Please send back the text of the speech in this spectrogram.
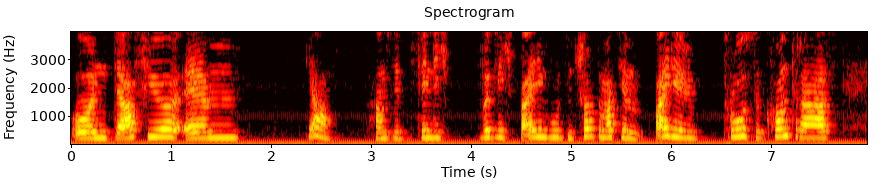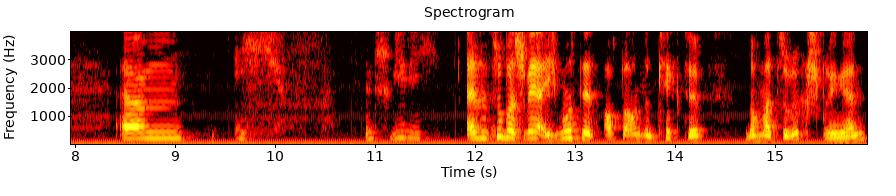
Und dafür, ähm, ja, haben sie, finde ich, wirklich beide einen guten Job gemacht. Sie haben beide Pros und Kontras. Ähm, ich es schwierig. Es ist super schwer. Ich musste jetzt auch bei uns im Kicktipp nochmal zurückspringen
